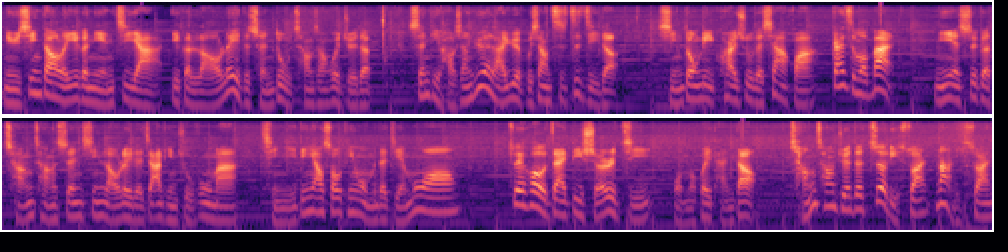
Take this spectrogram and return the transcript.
女性到了一个年纪啊，一个劳累的程度，常常会觉得身体好像越来越不像是自己的，行动力快速的下滑，该怎么办？你也是个常常身心劳累的家庭主妇吗？请一定要收听我们的节目哦。最后，在第十二集，我们会谈到常常觉得这里酸那里酸，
